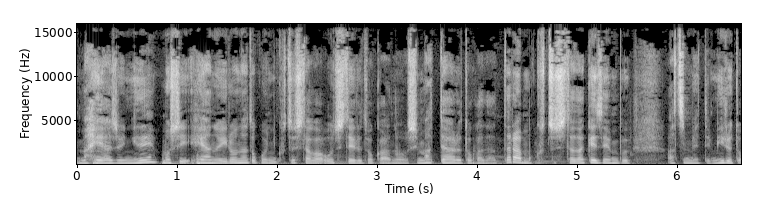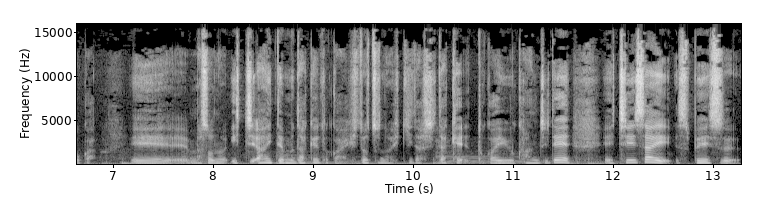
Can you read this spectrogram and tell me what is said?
まあ、部屋中にねもし部屋のいろんなところに靴下が落ちてるとかあのしまってあるとかだったらもう靴下だけ全部集めてみるとか、えーまあ、その1アイテムだけとか1つの引き出しだけとかいう感じで、え、小さいスペース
